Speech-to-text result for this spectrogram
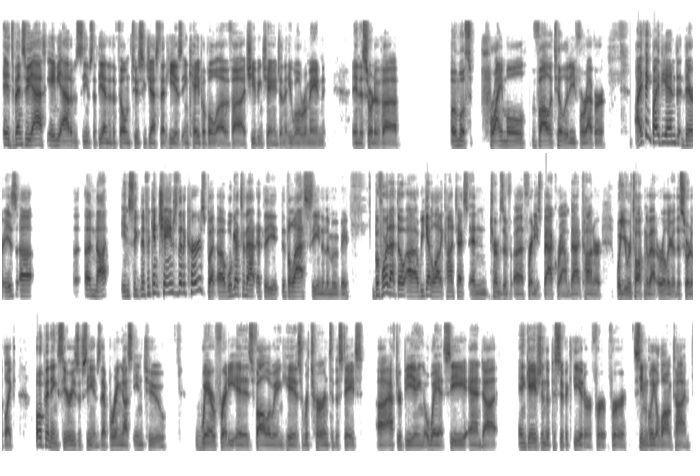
It depends who you ask. Amy Adams seems at the end of the film to suggest that he is incapable of uh, achieving change and that he will remain in this sort of uh, almost primal volatility forever. I think by the end there is a a not insignificant change that occurs, but uh, we'll get to that at the at the last scene of the movie. Before that, though, uh, we get a lot of context in terms of uh, Freddie's background. That Connor, what you were talking about earlier, this sort of like opening series of scenes that bring us into where Freddie is following his return to the states uh, after being away at sea and uh, engaged in the Pacific Theater for for seemingly a long time.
